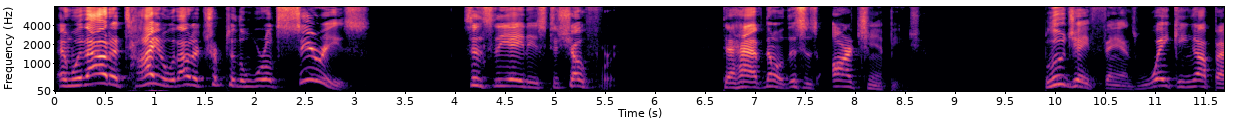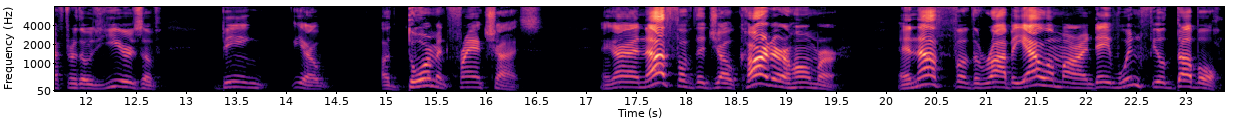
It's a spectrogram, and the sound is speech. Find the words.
And without a title, without a trip to the World Series since the 80s to show for it. To have, no, this is our championship. Blue Jay fans waking up after those years of being, you know, a dormant franchise. And enough of the Joe Carter homer. Enough of the Robbie Alomar and Dave Winfield double.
